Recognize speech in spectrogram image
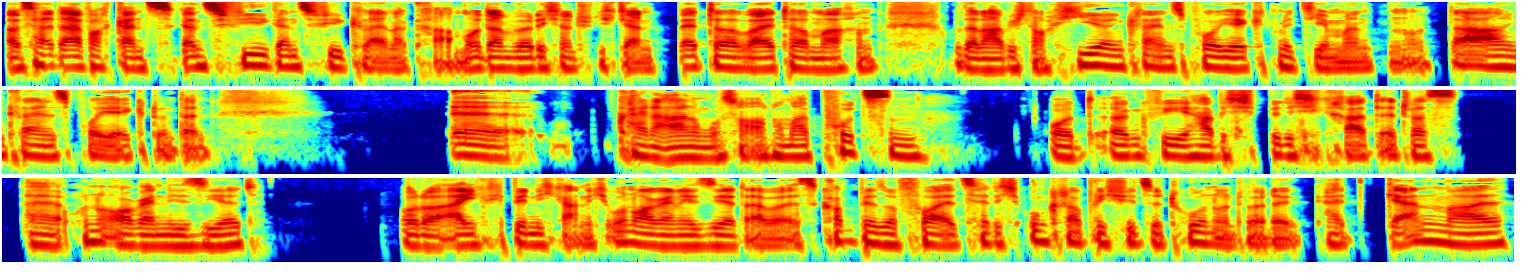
Aber es ist halt einfach ganz, ganz viel, ganz viel kleiner Kram. Und dann würde ich natürlich gern Better weitermachen. Und dann habe ich noch hier ein kleines Projekt mit jemandem und da ein kleines Projekt und dann, äh, keine Ahnung, muss man auch nochmal putzen. Und irgendwie habe ich, bin ich gerade etwas äh, unorganisiert oder eigentlich bin ich gar nicht unorganisiert, aber es kommt mir so vor, als hätte ich unglaublich viel zu tun und würde halt gern mal.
